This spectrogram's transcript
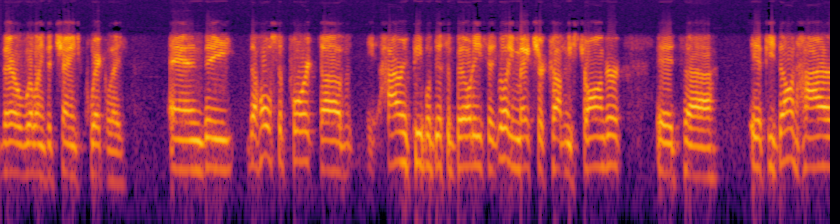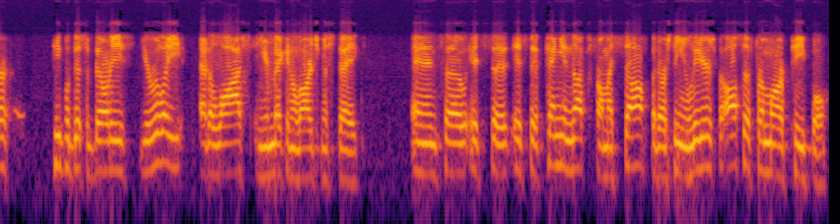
they're willing to change quickly. And the, the whole support of hiring people with disabilities, it really makes your company stronger. It, uh, if you don't hire people with disabilities, you're really at a loss and you're making a large mistake. And so it's the, it's the opinion not from myself, but our senior leaders, but also from our people.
